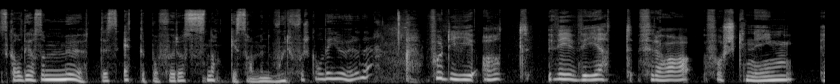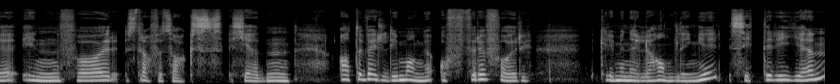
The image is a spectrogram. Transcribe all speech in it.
skal de altså møtes etterpå for å snakke sammen. Hvorfor skal de gjøre det? Fordi at vi vet fra forskning eh, innenfor straffesakskjeden at veldig mange ofre for kriminelle handlinger sitter igjen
